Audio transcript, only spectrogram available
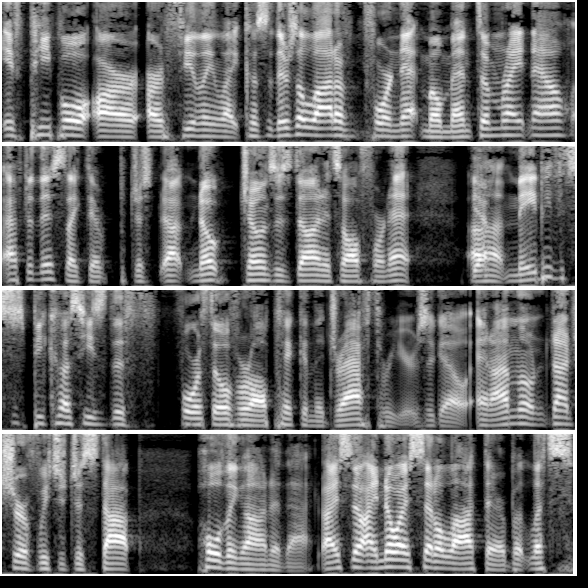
if people are are feeling like because there's a lot of Fournette momentum right now after this. Like they're just uh, nope, Jones is done. It's all Fournette. Uh, maybe this is because he's the fourth overall pick in the draft three years ago, and I'm not sure if we should just stop holding on to that. I so I know I said a lot there, but let's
